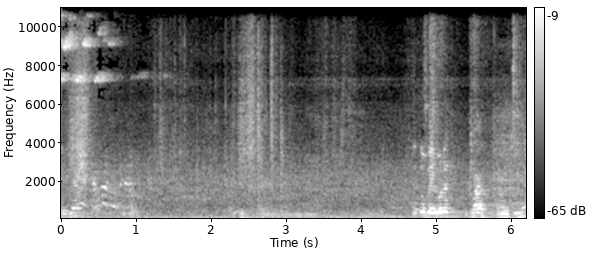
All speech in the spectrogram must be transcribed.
Chú nhé tôi về luôn đây. vâng chào chú nhé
